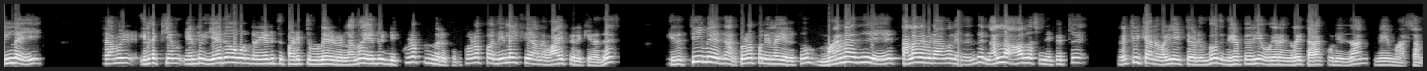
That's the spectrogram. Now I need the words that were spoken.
இல்லை தமிழ் இலக்கியம் என்று ஏதோ ஒன்றை எடுத்து படித்து முன்னேறிவிடலாமா என்று இப்படி குழப்பம் இருக்கும். குழப்ப நிலைக்கான வாய்ப்பு இருக்கிறது. இது தீமை தான் குழப்ப நிலை இருக்கும். மனது தளர விடாமல் இருந்து நல்ல ஆலோசனை பெற்று வெற்றிக்கான வழியை தேடும் போது மிகப்பெரிய உயரங்களை தரக்கூடியதுதான் மே மாசம்.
